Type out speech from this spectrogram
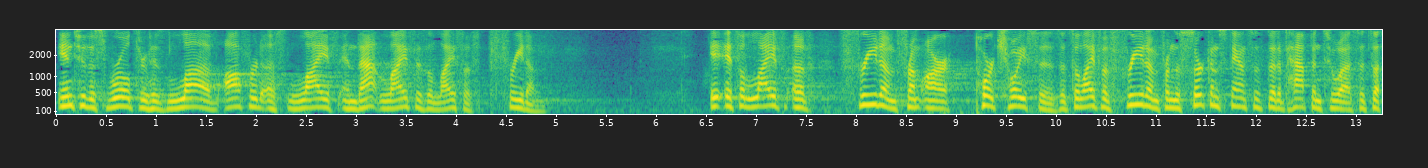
into this world through his love, offered us life, and that life is a life of freedom. It's a life of freedom from our poor choices. It's a life of freedom from the circumstances that have happened to us. It's a,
